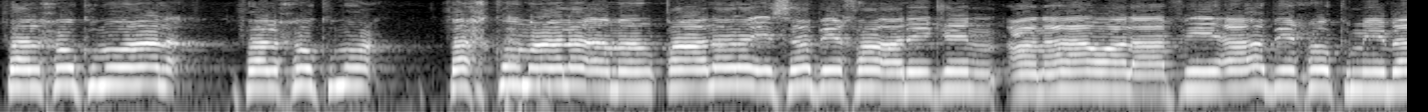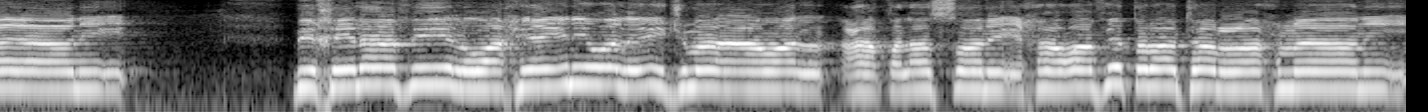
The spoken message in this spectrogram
فالحكم على فالحكم فاحكم على من قال ليس بخارج عنها ولا فيها بحكم بيان. بخلاف الوحيين والإجماع والعقل الصريح وفطرة الرحمن.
